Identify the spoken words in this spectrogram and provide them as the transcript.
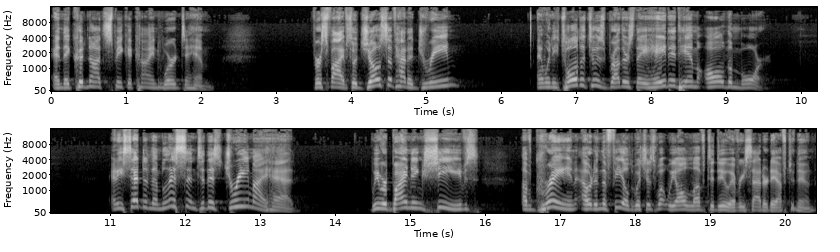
and they could not speak a kind word to him. Verse 5 So Joseph had a dream, and when he told it to his brothers, they hated him all the more. And he said to them, Listen to this dream I had. We were binding sheaves of grain out in the field, which is what we all love to do every Saturday afternoon.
